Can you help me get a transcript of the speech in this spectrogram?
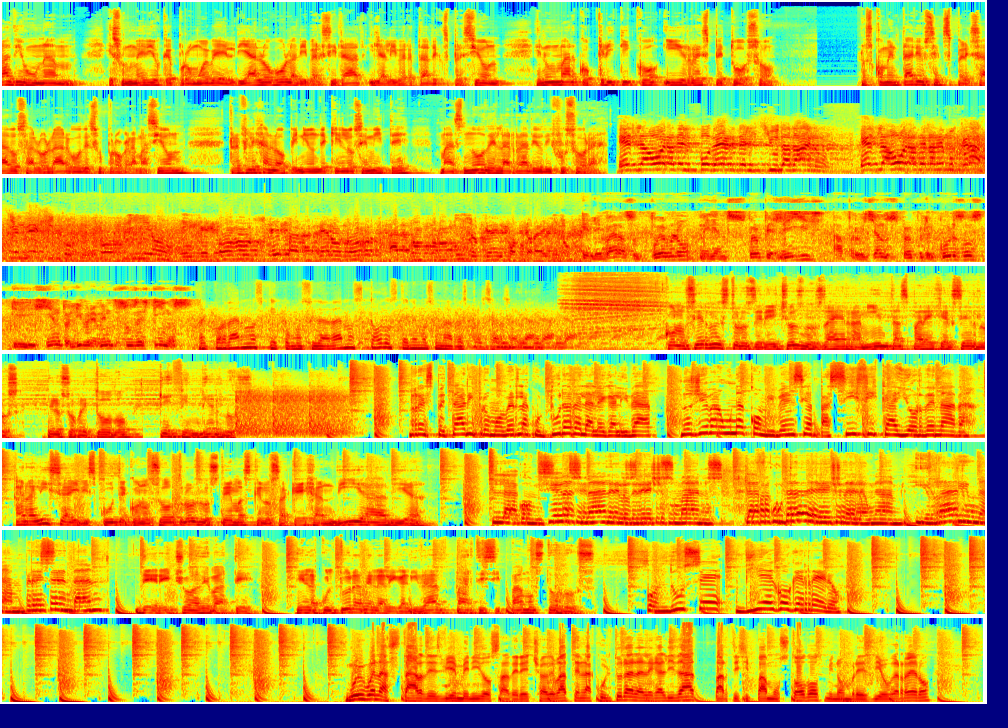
Radio UNAM es un medio que promueve el diálogo, la diversidad y la libertad de expresión en un marco crítico y respetuoso. Los comentarios expresados a lo largo de su programación reflejan la opinión de quien los emite, mas no de la radiodifusora. Es la hora del poder del ciudadano, es la hora de la democracia en México. Confío en que todos sepan hacer honor al compromiso que han contraído. Elevar a su pueblo mediante sus propias leyes, aprovechando sus propios recursos y dirigiendo libremente sus destinos. Recordarnos que como ciudadanos todos tenemos una responsabilidad. Conocer nuestros derechos nos da herramientas para ejercerlos, pero sobre todo, defenderlos. Respetar y promover la cultura de la legalidad nos lleva a una convivencia pacífica y ordenada. Analiza y discute con nosotros los temas que nos aquejan día a día. La Comisión Nacional de los Derechos Humanos, la Facultad de Derecho de la UNAM y Radio UNAM presentan Derecho a debate. En la cultura de la legalidad participamos todos. Conduce Diego Guerrero. Muy buenas tardes, bienvenidos a Derecho a Debate en la Cultura de la Legalidad. Participamos todos, mi nombre es Diego Guerrero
